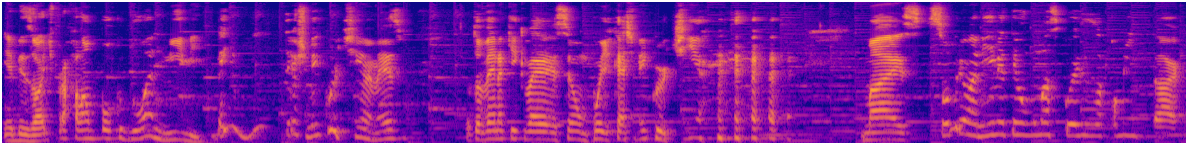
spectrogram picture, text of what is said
episódio para falar um pouco do anime. Bem, bem trecho bem curtinho mesmo. Eu tô vendo aqui que vai ser um podcast bem curtinho. Mas sobre o anime tem algumas coisas a comentar.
